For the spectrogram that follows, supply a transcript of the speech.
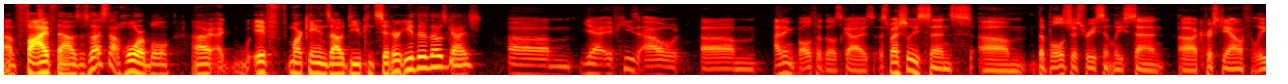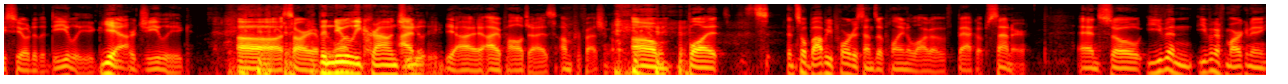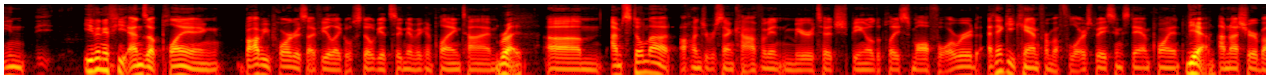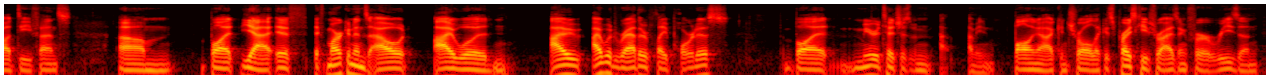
uh, five thousand. So that's not horrible. Uh, if Markkanen's out, do you consider either of those guys? Um, yeah, if he's out, um, I think both of those guys, especially since um, the Bulls just recently sent uh, Cristiano Felicio to the D League, Yeah. or G League. Uh, sorry, The everyone. newly crowned G I- League. Yeah, I, I apologize. I'm professional. Um, but and so Bobby Portis ends up playing a lot of backup center, and so even even if Markkanen, he, even if he ends up playing. Bobby Portis, I feel like will still get significant playing time. Right. Um, I'm still not 100% confident in Mirotic being able to play small forward. I think he can from a floor spacing standpoint. Yeah. I'm not sure about defense. Um, but yeah, if if Markkanen's out, I would I I would rather play Portis, but Mirotic has been I mean balling out of control. Like his price keeps rising for a reason.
